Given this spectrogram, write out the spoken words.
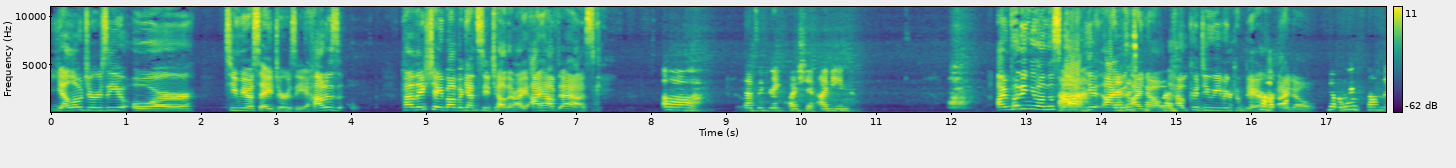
yellow jersey or team usa jersey how does how do they shape up against each other? I, I have to ask. Oh, that's a great question. I mean, I'm putting you on the spot. Ah, yeah, I, I know. How could you even compare? I know. No, there's some.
